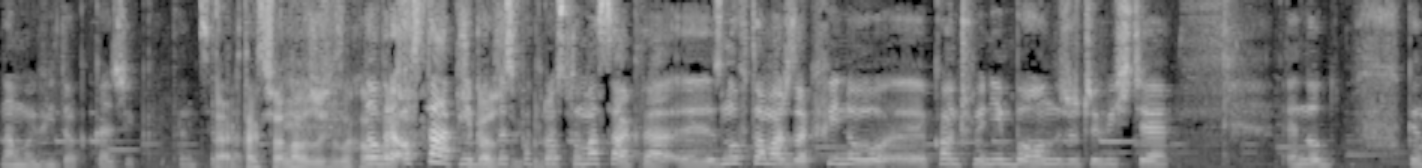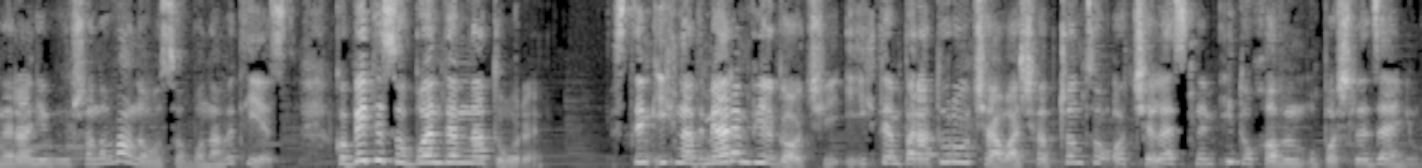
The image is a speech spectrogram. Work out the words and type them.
na mój widok Kazik ten cytat. Tak, tak trzeba, należy się zachować. Dobra, ostatni, bo to jest po prostu masakra. Y, Znów Tomasz Zakwinu, kończmy nim, bo on rzeczywiście no, generalnie był szanowaną osobą, nawet jest. Kobiety są błędem natury. Z tym ich nadmiarem wilgoci i ich temperaturą ciała świadczącą o cielesnym i duchowym upośledzeniu.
